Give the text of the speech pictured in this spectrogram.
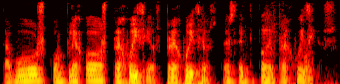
Tabús, complejos, prejuicios, prejuicios, de este tipo de prejuicios.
